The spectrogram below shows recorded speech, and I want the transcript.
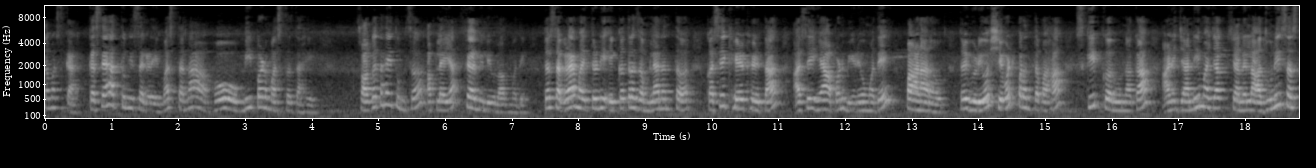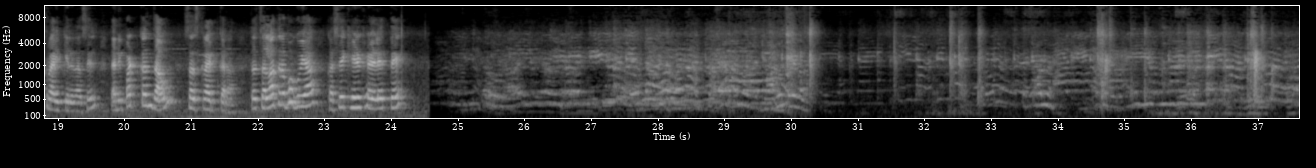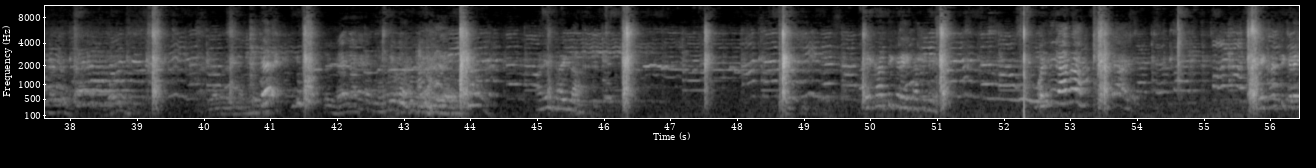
नमस्कार. कसे आहात तुम्ही सगळे? मस्त ना? हो मी पण मस्तच आहे. स्वागत आहे तुमचं आपल्या या फॅमिली व्लॉगमध्ये. तर सगळ्या मैत्रिणी एकत्र जमल्यानंतर कसे खेळ खेळतात असे ह्या आपण व्हिडिओमध्ये पाहणार आहोत. तर व्हिडिओ शेवटपर्यंत पहा स्किप करू नका आणि ज्यांनी माझ्या चॅनलला अजूनही सबस्क्राईब केले नसेल त्यांनी पटकन जाऊन सबस्क्राईब करा. तर चला तर बघूया कसे खेळ खेळलेत ते. तिकडे का तिकडे वहिनी या ना. एका तिकडे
